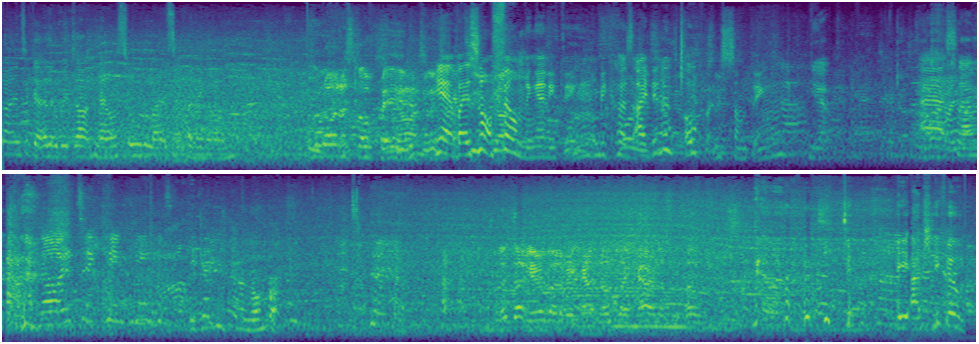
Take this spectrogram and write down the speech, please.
starting to get a little bit dark now, so all the lights are coming on. Yeah, but it's not filming anything because I didn't open something. Yeah. Uh, so I'm no, it's a king king. Did you get a number? Look out here about a car, not like careless without. Are you actually filming?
